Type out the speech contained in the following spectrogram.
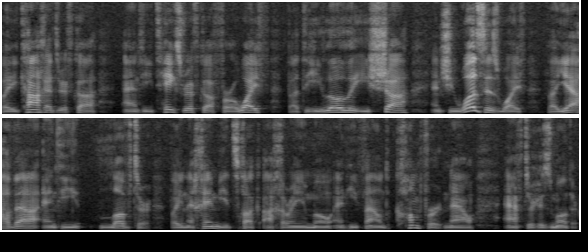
Vayikach et Rivka, and he takes Rivka for a wife. Vatihilole isha, and she was his wife. Vayehaveh, and he loved her. Vayinechem Yitzchak acharei imo, and he found comfort now after his mother.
